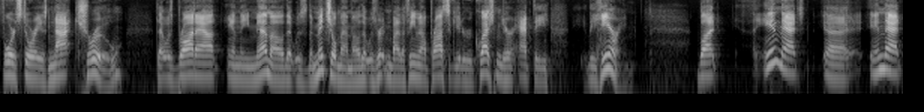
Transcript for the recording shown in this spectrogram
Ford's story is not true that was brought out in the memo that was the Mitchell memo that was written by the female prosecutor who questioned her at the the hearing. But in that uh, in that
